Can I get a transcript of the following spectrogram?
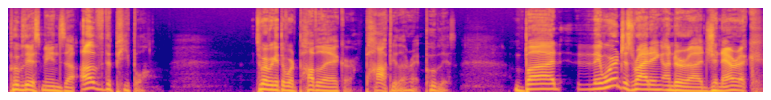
Publius means uh, of the people. It's where we get the word public or popular, right? Publius. But they weren't just writing under a generic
